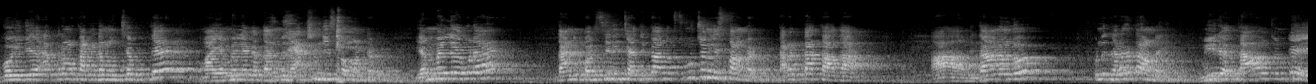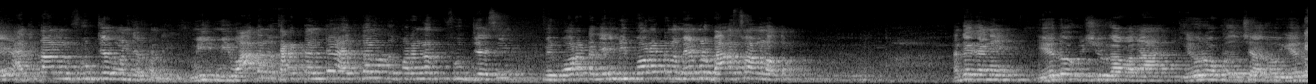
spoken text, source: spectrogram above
"ఇగో ఇది అక్రమ కట్టడం అని చెప్తే మా ఎమ్మెల్యేగా దాని మీద యాక్షన్ తీసుకోమంటాడు. ఎమ్మెల్యే కూడా దాన్ని పరిశీలించి అధికారులకు సూచనలు ఇస్తా ఉన్నాడు. కరెక్టా కాదా? ఆ విధానంలో కొన్ని జరుగుతూ ఉన్నాయి. మీరు కావాల్సి ఉంటే అధికారులను ప్రూఫ్ చేయమని చెప్పండి. మీ మీ వాదన కరెక్ట్ అంటే అధికారుల పరంగా ప్రూఫ్ చేసి మీరు పోరాటం చేయండి. మీ పోరాటంలో మేము కూడా భాగస్వాములు అవుతాం. అంతేగాని ఏదో ఒక ఇష్యూ కావాలా ఎవరో ఒకరు వచ్చారు ఏదో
